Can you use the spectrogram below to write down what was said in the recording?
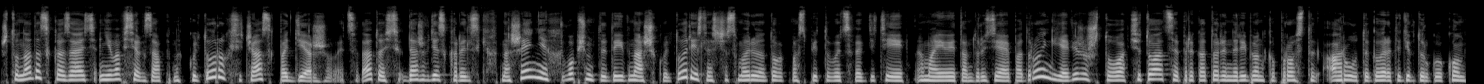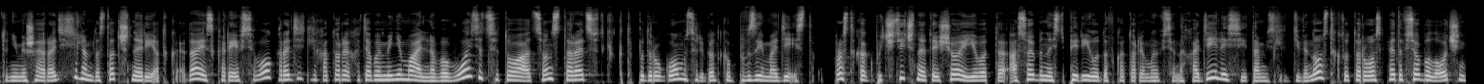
что, надо сказать, не во всех западных культурах сейчас поддерживается. Да? То есть даже в детско-родительских отношениях, в общем-то, да и в нашей культуре, если я сейчас смотрю на то, как воспитывают своих детей мои там друзья и подруги, я вижу, что ситуация, при которой на ребенка просто орут и говорят, иди в другую комнату, не мешай родителям, достаточно редкая. Да? И, скорее всего, родители, которые хотя бы минимально вывозят ситуацию, он старается все-таки как-то по-другому с ребенком повзаимодействовать. Просто как бы частично это еще и вот особенность периода, в который мы все находились, и там, если 90 кто-то рос, это все было очень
